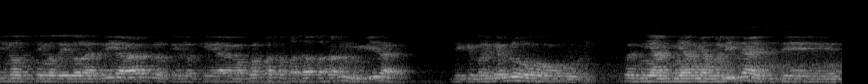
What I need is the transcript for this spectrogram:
sino, sino de idolatría, lo que, lo que a lo mejor pasó, pasó, pasaron en mi vida. De que, por ejemplo, pues mi, mi, mi abuelita, este,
